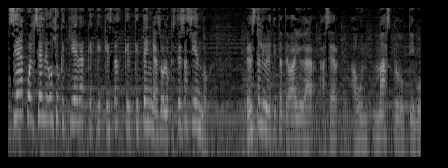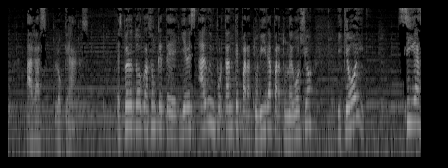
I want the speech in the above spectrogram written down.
Sea cual sea el negocio que quiera, que, que, tengas o lo que estés haciendo. Pero esta libretita te va a ayudar a ser aún más productivo, hagas lo que hagas. Espero de todo corazón que te lleves algo importante para tu vida, para tu negocio y que hoy sigas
